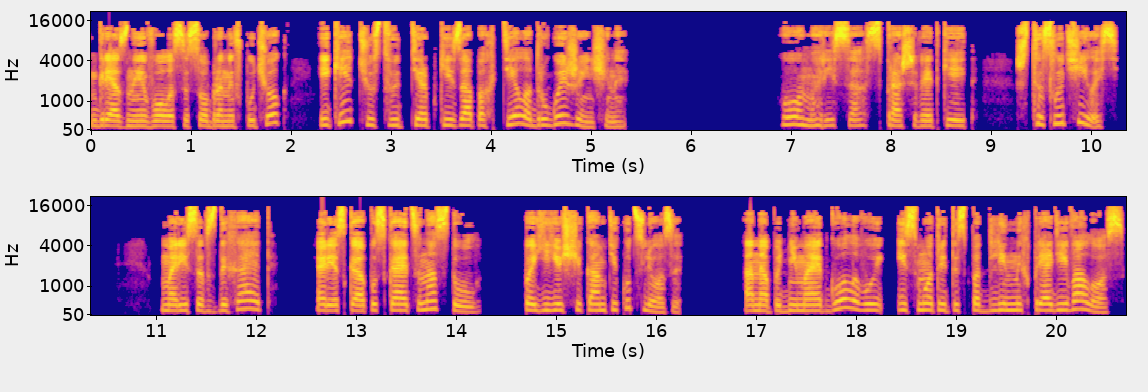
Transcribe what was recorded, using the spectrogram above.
Грязные волосы собраны в пучок, и Кейт чувствует терпкий запах тела другой женщины. «О, Мариса», — спрашивает Кейт, — «что случилось?» Мариса вздыхает, резко опускается на стул. По ее щекам текут слезы. Она поднимает голову и смотрит из-под длинных прядей волос.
